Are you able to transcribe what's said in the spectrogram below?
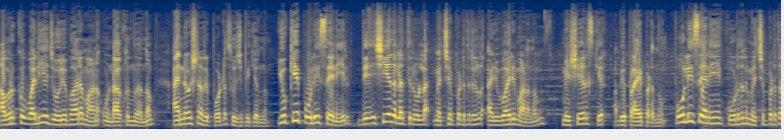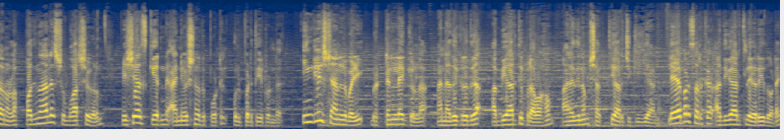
അവർക്ക് വലിയ ജോലിഭാരമാണ് ഉണ്ടാക്കുന്നതെന്നും അന്വേഷണ റിപ്പോർട്ട് സൂചിപ്പിക്കുന്നു. യു കെ പോലീസ് സേനയിൽ ദേശീയ തലത്തിലുള്ള മെച്ചപ്പെടുത്തലുകൾ അനിവാര്യമാണെന്നും മിഷേൽ സ്കിർ അഭിപ്രായപ്പെടുന്നു. പോലീസ് സേനയെ കൂടുതൽ മെച്ചപ്പെടുത്താനുള്ള പതിനാല് ശുപാർശകളും മിഷേൽ സ്കിറിന്റെ അന്വേഷണ റിപ്പോർട്ടിൽ ഉൾപ്പെടുത്തിയിട്ടുണ്ട്. ഇംഗ്ലീഷ് ചാനൽ വഴി ബ്രിട്ടനിലേക്കുള്ള അനധികൃത അഭയാർത്ഥി പ്രവാഹം അനുദിനം ശക്തിയാർജിക്കുകയാണ് ലേബർ സർക്കാർ അധികാരത്തിലേറിയതോടെ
